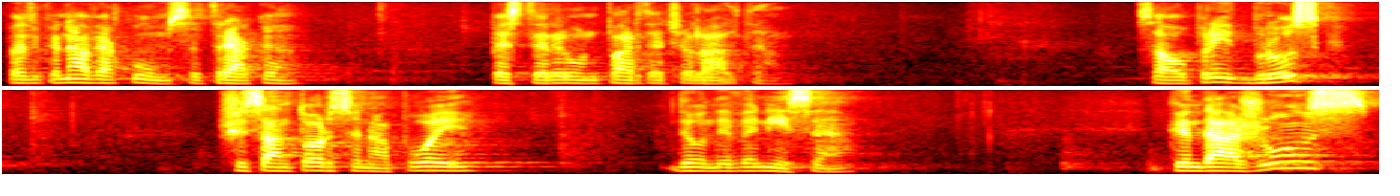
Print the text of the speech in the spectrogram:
pentru că n-avea cum să treacă peste râu în partea cealaltă. S-a oprit brusc și s-a întors înapoi de unde venise. Când a ajuns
